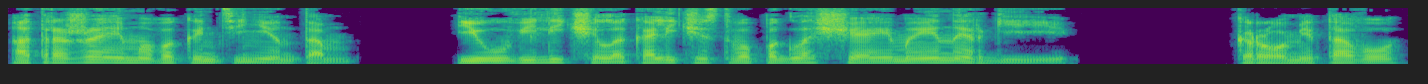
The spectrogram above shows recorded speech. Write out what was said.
отражаемого континентом, и увеличило количество поглощаемой энергии. Кроме того,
